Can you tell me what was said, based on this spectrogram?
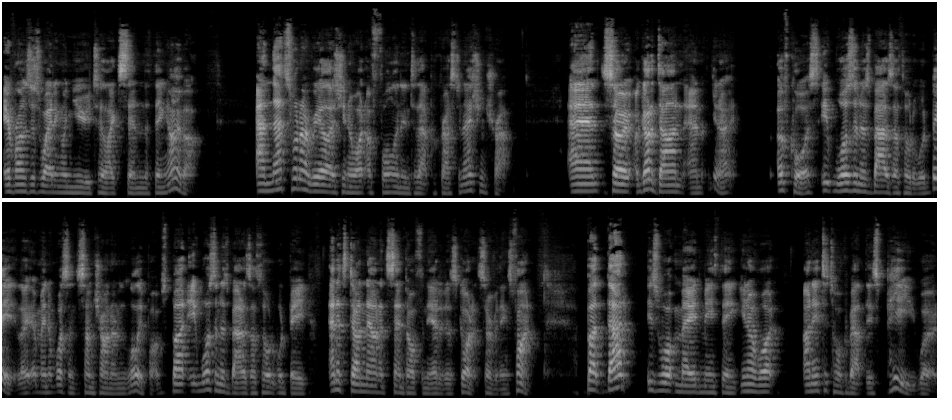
Everyone's just waiting on you to like send the thing over. And that's when I realized, you know what, I've fallen into that procrastination trap. And so I got it done, and you know, of course, it wasn't as bad as I thought it would be. Like, I mean, it wasn't sunshine and lollipops, but it wasn't as bad as I thought it would be. And it's done now, and it's sent off, and the editor's got it, so everything's fine. But that is what made me think, you know what, I need to talk about this P word,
